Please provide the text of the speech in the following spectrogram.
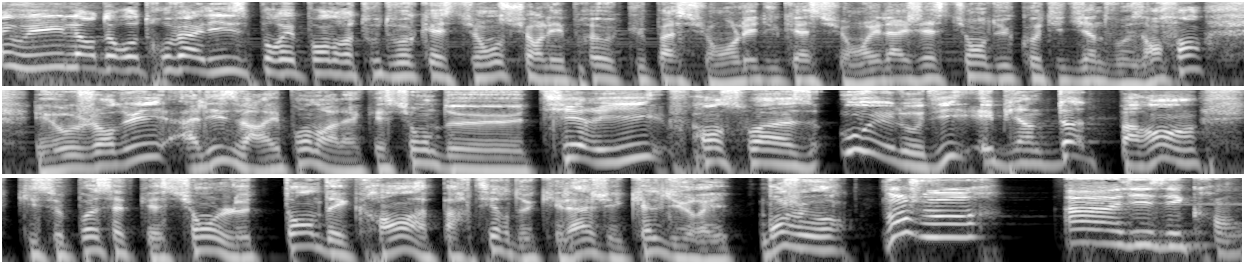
Eh oui, l'heure de retrouver Alice pour répondre à toutes vos questions sur les préoccupations, l'éducation et la gestion du quotidien de vos enfants. Et aujourd'hui, Alice va répondre à la question de Thierry, Françoise ou Elodie et bien d'autres parents hein, qui se posent cette question, le temps d'écran à partir de quel âge et quelle durée? Bonjour Bonjour Ah, les écrans,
